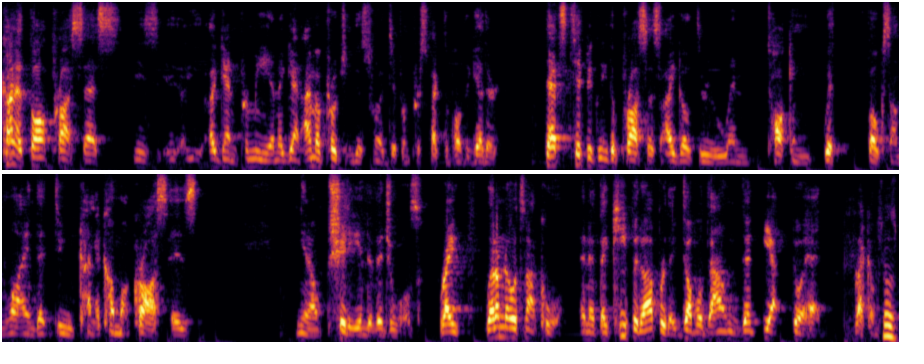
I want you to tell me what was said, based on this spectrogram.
kind of thought process is again for me, and again I'm approaching this from a different perspective altogether. That's typically the process I go through when talking with folks online that do kind of come across as you know, shitty individuals, right? Let them know it's not cool. And if they keep it up or they double down, then yeah, go ahead. Trust,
